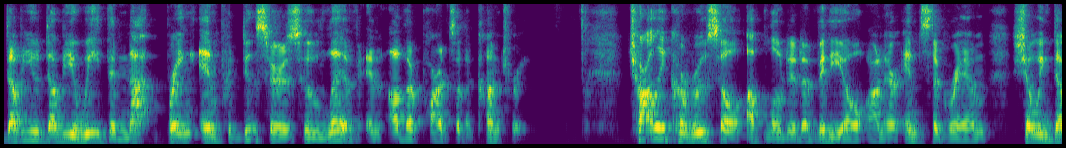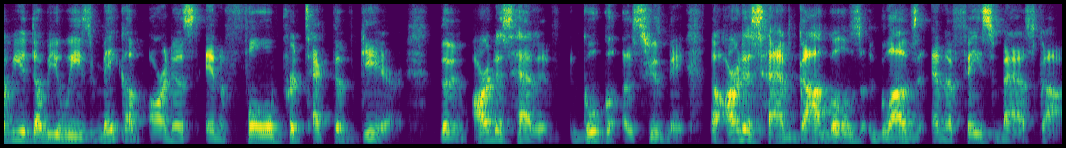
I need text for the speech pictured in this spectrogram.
WWE did not bring in producers who live in other parts of the country. Charly Caruso uploaded a video on her Instagram showing WWE's makeup artist in full protective gear. The artist had Google, excuse me, the artist had goggles, gloves, and a face mask on.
